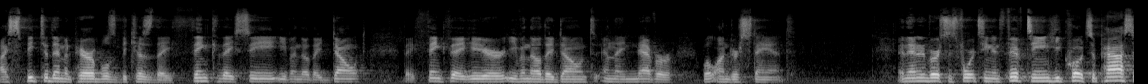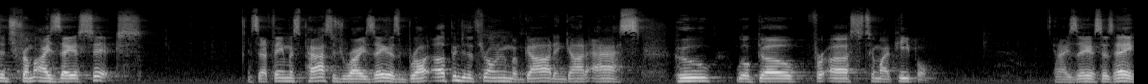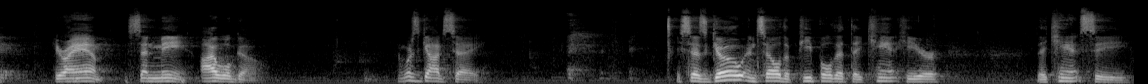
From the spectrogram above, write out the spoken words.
I speak to them in parables because they think they see, even though they don't. They think they hear, even though they don't, and they never will understand. And then in verses 14 and 15, he quotes a passage from Isaiah 6. It's that famous passage where Isaiah is brought up into the throne room of God, and God asks, Who will go for us to my people? And Isaiah says, Hey, here I am. Send me. I will go. And what does God say? He says, Go and tell the people that they can't hear, they can't see,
